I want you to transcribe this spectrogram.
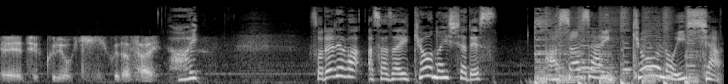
えー、じっくりお聞きください。はい。それでは、朝鮮今日の一社です。朝鮮今日の一社。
